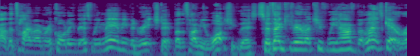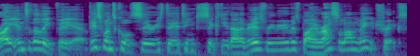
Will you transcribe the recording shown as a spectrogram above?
at the time I'm recording this. We may have even reached it by the time you're watching this, so thank you very much if we have, but let's get right into the leak video. This one's called Series 13 to 60th Anniversary Rumours by Rassilon Matrix.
